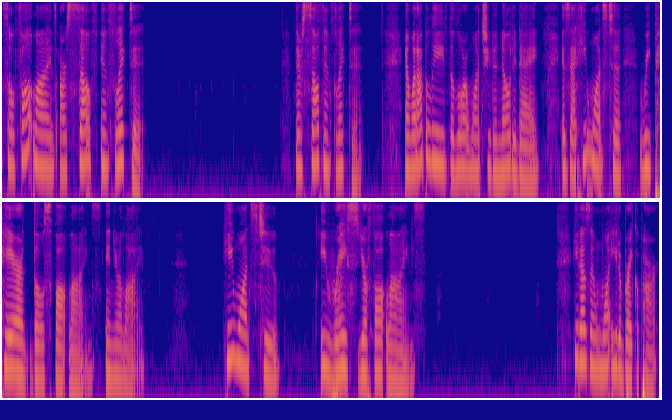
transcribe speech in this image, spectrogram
So, fault lines are self inflicted. They're self inflicted. And what I believe the Lord wants you to know today is that He wants to repair those fault lines in your life. He wants to erase your fault lines. He doesn't want you to break apart.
